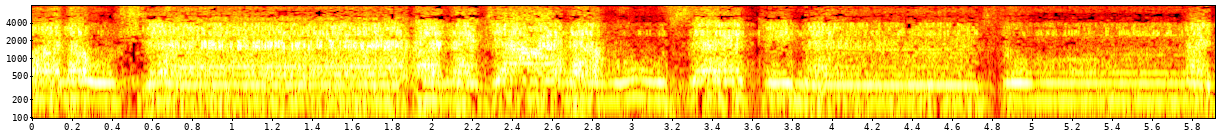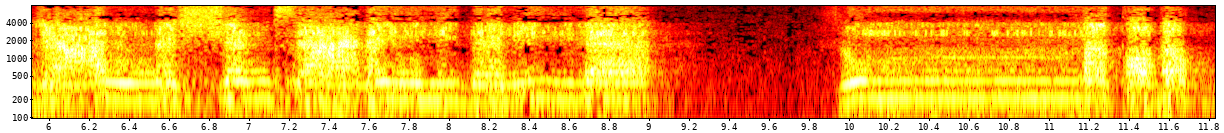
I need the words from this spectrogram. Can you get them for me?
ولو شاء لجعله ساكنا ثم جعلنا الشمس عليه دليلا. ثم قبضنا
